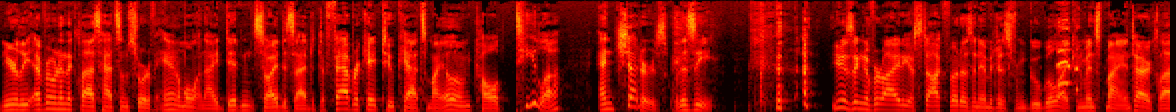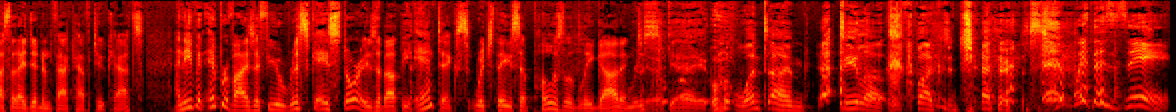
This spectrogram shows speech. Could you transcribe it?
Nearly everyone in the class had some sort of animal, and I didn't, so I decided to fabricate two cats of my own called Tila and Cheddars with a Z. Using a variety of stock photos and images from Google, I convinced my entire class that I did in fact have two cats, and even improvised a few risque stories about the antics which they supposedly got into. Risque. One time, Tila fucked Cheddars. With a Z.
